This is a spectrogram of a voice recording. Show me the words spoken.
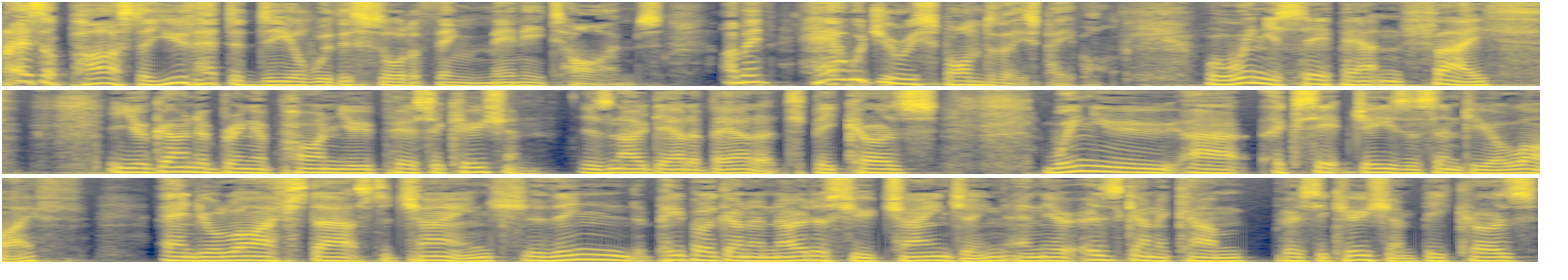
as a pastor, you've had to deal with this sort of thing many times. I mean, how would you respond to these people? Well, when you step out in faith, you're going to bring upon you persecution. There's no doubt about it. Because when you uh, accept Jesus into your life, and your life starts to change, then people are going to notice you changing and there is going to come persecution because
